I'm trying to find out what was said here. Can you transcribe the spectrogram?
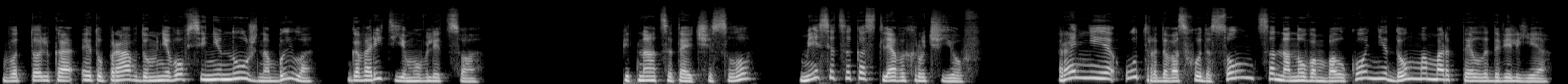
Вот только эту правду мне вовсе не нужно было говорить ему в лицо. Пятнадцатое число месяца костлявых ручьев. Раннее утро до восхода солнца на новом балконе дома Мартеллы де Вилье.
